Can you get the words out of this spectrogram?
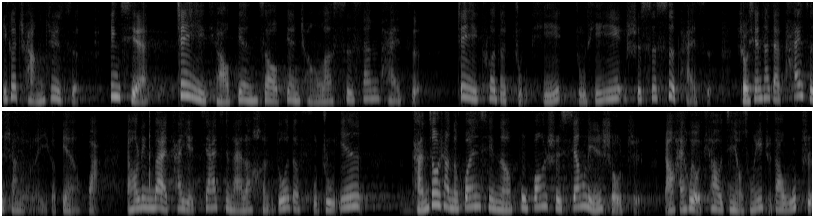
一个长句子，并且这一条变奏变成了四三拍子。这一课的主题，主题一是四四拍子。首先，它在拍子上有了一个变化，然后另外它也加进来了很多的辅助音。弹奏上的关系呢，不光是相邻手指，然后还会有跳进，有从一指到五指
